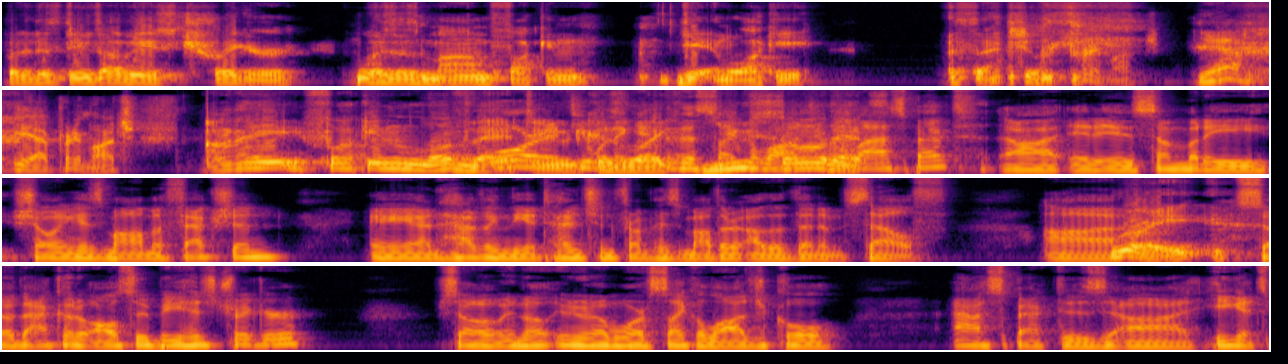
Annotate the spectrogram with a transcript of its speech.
But this dude's obvious trigger was his mom fucking getting lucky, essentially. Pretty much. Yeah. Yeah, pretty much. I fucking love that or dude if you want because to get like into the you saw psychological that. aspect, uh, it is somebody showing his mom affection and having the attention from his mother other than himself. Uh, right. So that could also be his trigger. So in a, in a more psychological aspect is uh, he gets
